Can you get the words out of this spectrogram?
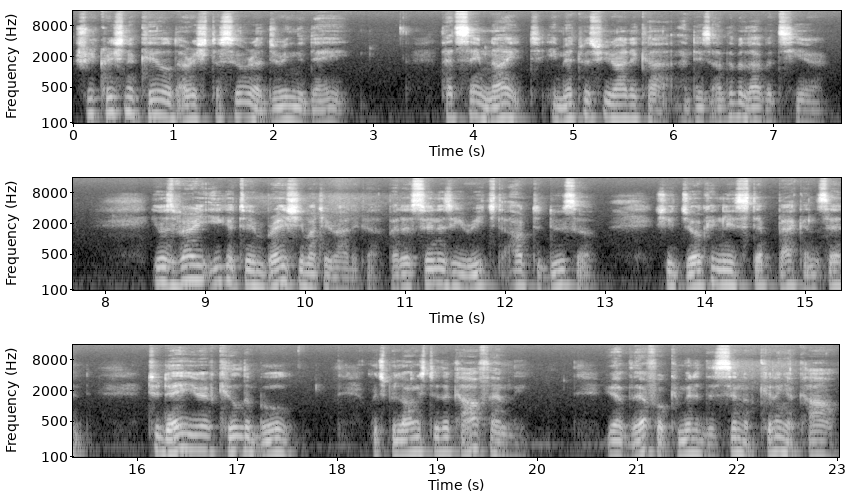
Sri Krishna killed Arishtasura during the day. That same night, he met with Sri Radhika and his other beloveds here. He was very eager to embrace Srimati Radhika, but as soon as he reached out to do so, she jokingly stepped back and said, Today you have killed a bull, which belongs to the cow family. You have therefore committed the sin of killing a cow.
